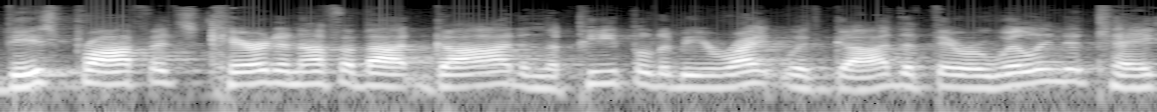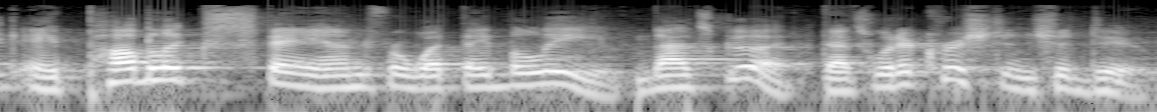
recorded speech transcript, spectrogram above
These prophets cared enough about God and the people to be right with God that they were willing to take a public stand for what they believed. That's good. That's what a Christian should do.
